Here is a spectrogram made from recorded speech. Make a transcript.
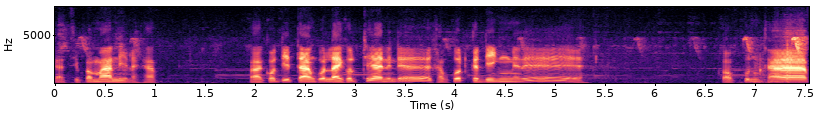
กับสิประมาณนี้แหละครับ ฝากกดติดตามกดไลค์กดแชร์นี่เด้อครับกดกระดิ่งนี่เด้อ ขอบคุณครับ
